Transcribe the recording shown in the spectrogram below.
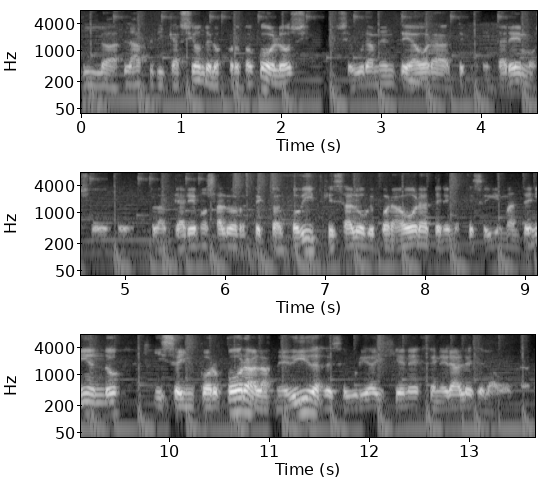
la, aplicación de los protocolos. Seguramente ahora te comentaremos o, plantearemos algo respecto al COVID, que es algo que por ahora tenemos que seguir manteniendo y se incorpora a las medidas de seguridad e higiene generales de la obra.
